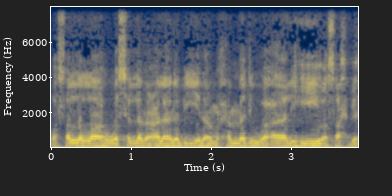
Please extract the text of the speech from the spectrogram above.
وصلى الله وسلم على نبينا محمد وآله وصحبه.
